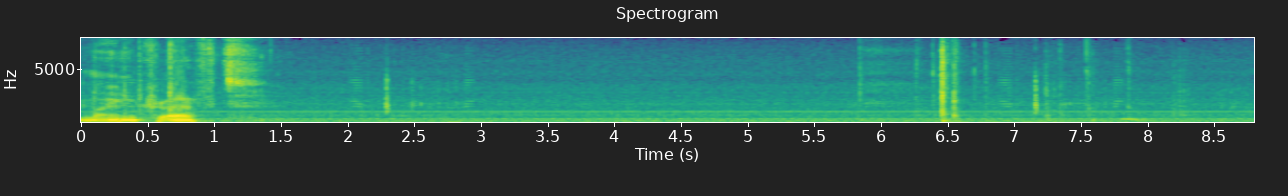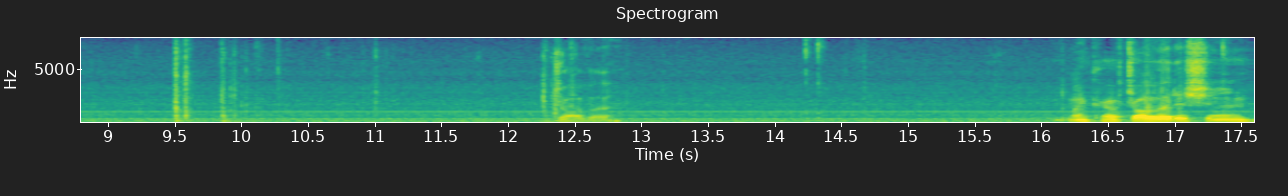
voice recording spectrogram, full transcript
Minecraft. Java. Minecraft Java Edition.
